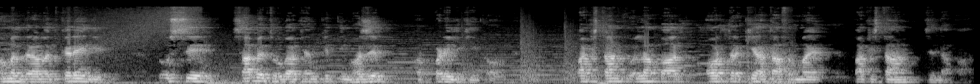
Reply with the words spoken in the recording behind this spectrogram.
عمل درآمد کریں گے، تو اس سے ثابت ہوگا کہ ہم کتنی مہذب اور پڑھے لکھے قوم ہیں۔ پاکستان کو اللہ پاک اور ترقی عطا فرمائے، پاکستان زندہ پاک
